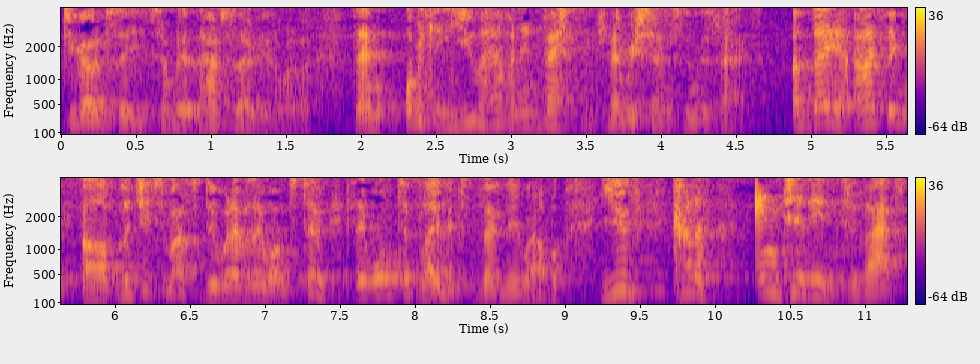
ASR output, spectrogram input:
to go and see somebody at the House of Odeon or whatever, then obviously you have an investment in every sense in this act, and they, I think, are legitimised to do whatever they want to do. If they want to play bits of their new album, you've kind of entered into that.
